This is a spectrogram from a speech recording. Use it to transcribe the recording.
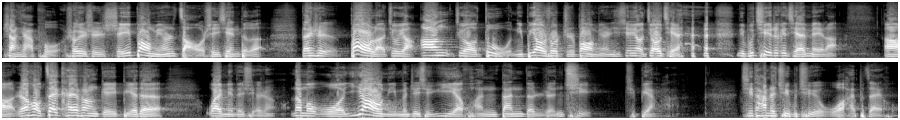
上下铺，所以是谁报名早谁先得，但是报了就要昂就要度，你不要说只报名，你先要交钱，你不去这个钱没了，啊，然后再开放给别的外面的学生。那么我要你们这些玉叶还丹的人去去变化，其他的去不去我还不在乎。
